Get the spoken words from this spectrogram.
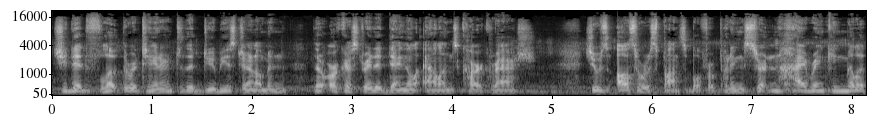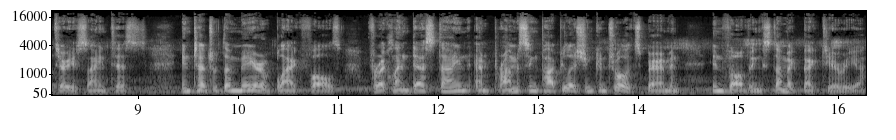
She did float the retainer to the dubious gentleman that orchestrated Daniel Allen's car crash. She was also responsible for putting certain high ranking military scientists in touch with the mayor of Black Falls for a clandestine and promising population control experiment involving stomach bacteria.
